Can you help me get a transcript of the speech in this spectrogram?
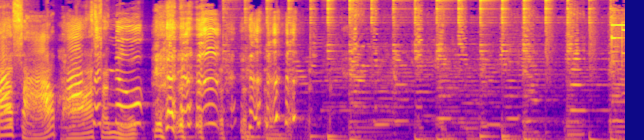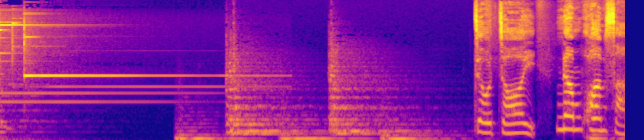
าษาพาสนุก เจ้าจ้อยนำความสา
